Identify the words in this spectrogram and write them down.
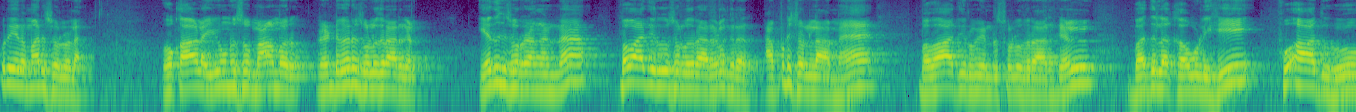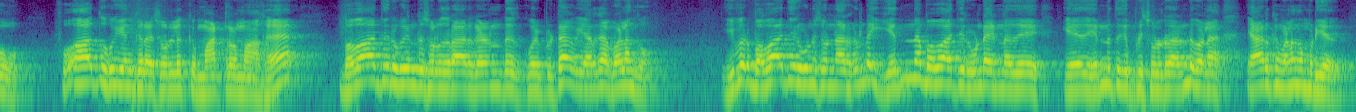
புரிகிற மாதிரி சொல்லலை. ஒகால யூனுசு மாமர் ரெண்டு பேரும் சொல்லுகிறார்கள். எதுக்கு சொல்கிறாங்கன்னா பவாதிர்வு சொல்கிறார்கள்ங்கிறார் அப்படி சொல்லாமல் பவாதிர்வு என்று சொல்லுகிறார்கள் பதில கவுளிகி ஃபுஆதுஹு. ஃபுஆதுஹு என்கிற சொல்லுக்கு மாற்றமாக பவாதிர்வு என்று சொல்கிறார்கள் என்று குறிப்பிட்டால் யாருக்கா? விளங்கும் இவர் பவாதிர்வுன்னு சொன்னார்கள்னா என்ன பவாதிர்வுண்டா என்னது? என்னத்துக்கு இப்படி சொல்கிறாருன்னு யாருக்கும் விளங்க முடியாது.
